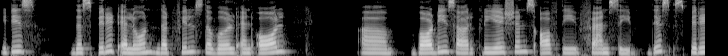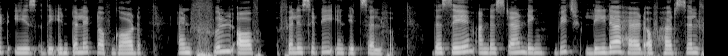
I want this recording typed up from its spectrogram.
It is the spirit alone that fills the world and all uh, Bodies are creations of the fancy. This spirit is the intellect of God and full of felicity in itself. The same understanding which Leela had of herself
